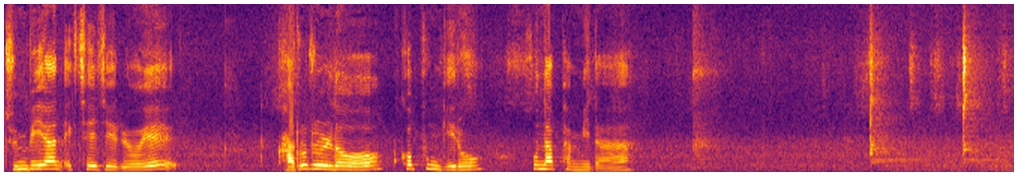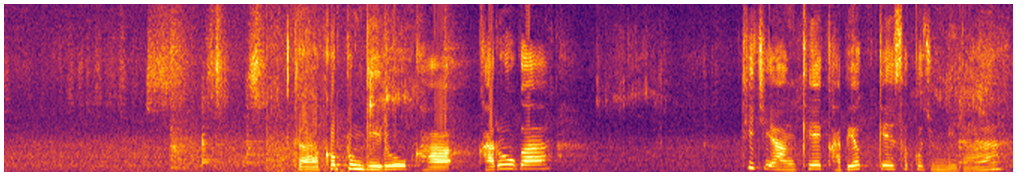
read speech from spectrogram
준비한 액체 재료에 가루를 넣어 거품기로 혼합합니다. 자, 거품기로 가, 가루가 튀지 않게 가볍게 섞어줍니다.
